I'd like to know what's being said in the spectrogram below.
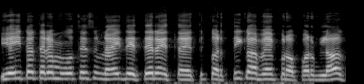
यही तो तेरे मुँह से सुनाई देते रहता है। तू करती कब है प्रॉपर ब्लॉग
